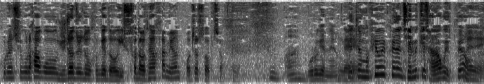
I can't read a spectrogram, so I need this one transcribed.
그런 식으로 하고 유저들도 그게 더 익숙하다고 생각하면 어쩔 수 없죠. 아, 모르겠네요. 네. 하여튼 뭐 PVP는 재밌게 잘하고 있고요. 네네.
